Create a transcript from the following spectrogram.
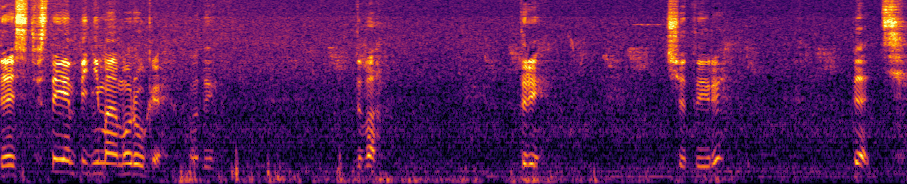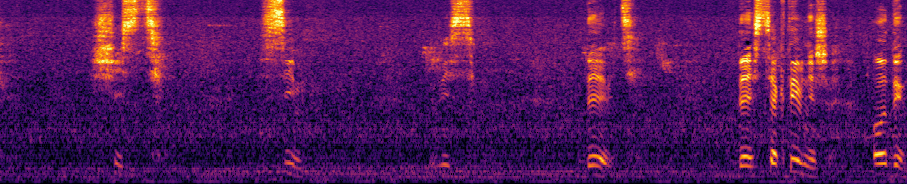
Десять. Встаємо, піднімаємо руки. Один. Два. Три. Чотири. П'ять. Шість. Сім. Вісім. Дев'ять. Десять. Активніше. Один.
